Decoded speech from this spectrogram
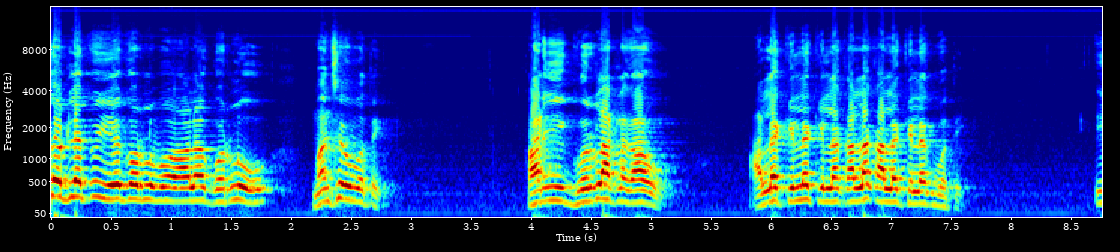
దొడ్లకు ఏ గొర్రెలు పోవాలో గొర్రెలు మంచిగా పోతాయి. కానీ ఈ గొర్రెలు అట్లా కావు. అల్లకిల్లకి కిల్ల అల్లకిల్లకి పోతాయి. ఈ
